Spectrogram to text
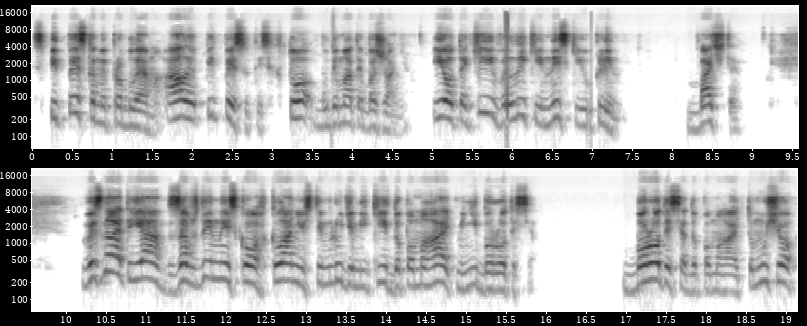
З підписками проблема, але підписуйтесь, хто буде мати бажання. І отакий великий низький уклін. Бачите? Ви знаєте, я завжди низько кланюсь тим людям, які допомагають мені боротися. Боротися допомагають, тому що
